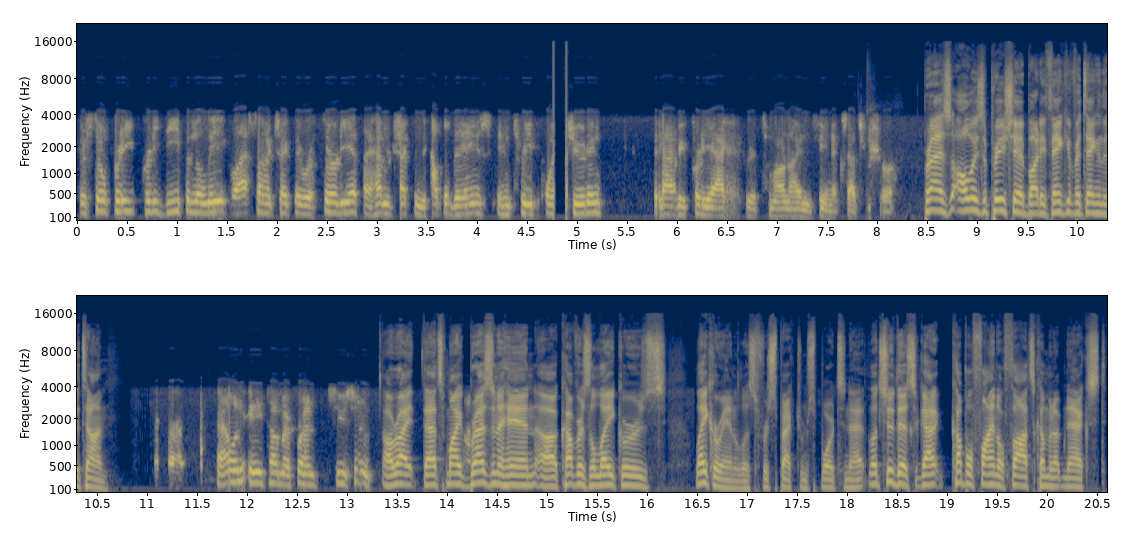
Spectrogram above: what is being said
They're still pretty pretty deep in the league. Last time I checked, they were 30th. I haven't checked in a couple days in three point shooting they got to be pretty accurate tomorrow night in Phoenix. That's for sure. Brez, always appreciate it, buddy. Thank you for taking the time. Alan, anytime, my friend. See you soon. All right, that's Mike Bresnahan, uh, covers the Lakers, Laker analyst for Spectrum Sportsnet. Let's do this. I got a couple final thoughts coming up next.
